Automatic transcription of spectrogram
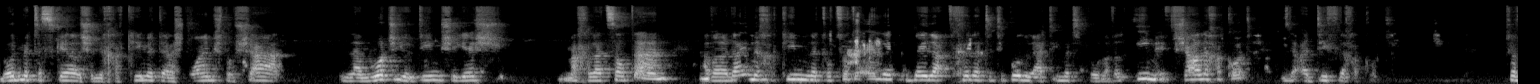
מאוד מתסכל שמחכים את השבועיים שלושה למרות שיודעים שיש מחלת סרטן, אבל עדיין מחכים לתוצאות האלה כדי להתחיל את הטיפול ולהתאים את הטיפול, אבל אם אפשר לחכות, זה עדיף לחכות. עכשיו,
